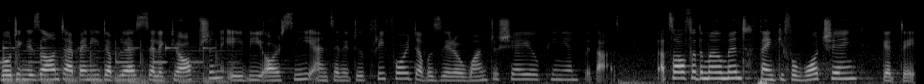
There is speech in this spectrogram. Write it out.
Voting is on. Type any WS, select your option A, B, or C, and send it to 34001 to share your opinion with us. That's all for the moment. Thank you for watching. Good day.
